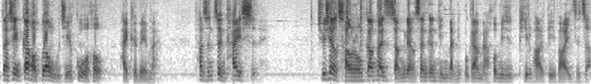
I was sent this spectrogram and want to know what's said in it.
那现在刚好端午节过后还可不可以买？它从正开始嘞，就像长荣刚开始涨个两三根停板，你不敢买，后面就噼里啪啦噼里啪啦一直涨。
